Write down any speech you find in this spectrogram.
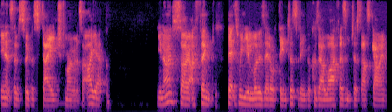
Then it's a super staged moment. It's like, oh, yeah. You know? So I think that's when you lose that authenticity because our life isn't just us going,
